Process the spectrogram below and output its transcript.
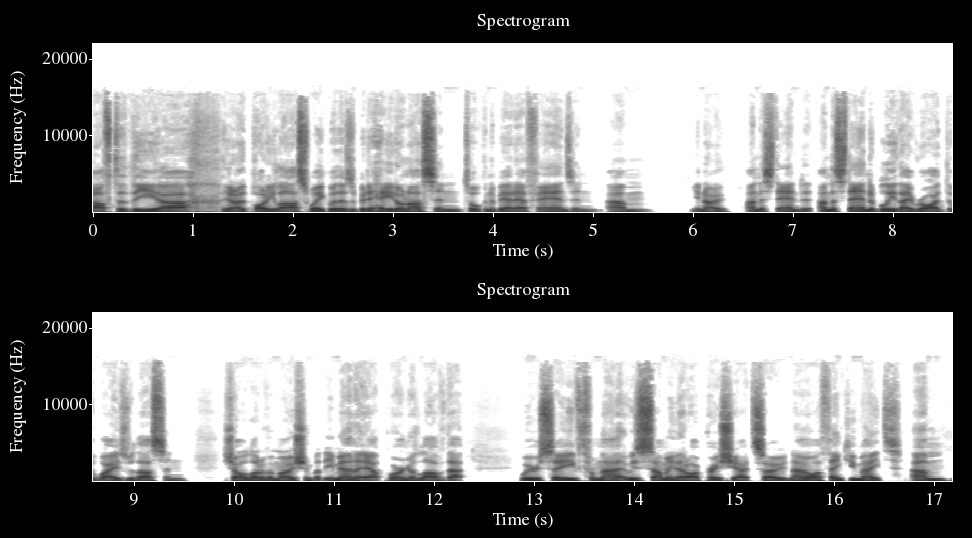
after the uh, you know potty last week where there was a bit of heat on us and talking about our fans and um, you know understand understandably they ride the waves with us and show a lot of emotion but the amount of outpouring of love that we received from that was something that I appreciate. So no I thank you mate. Um,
